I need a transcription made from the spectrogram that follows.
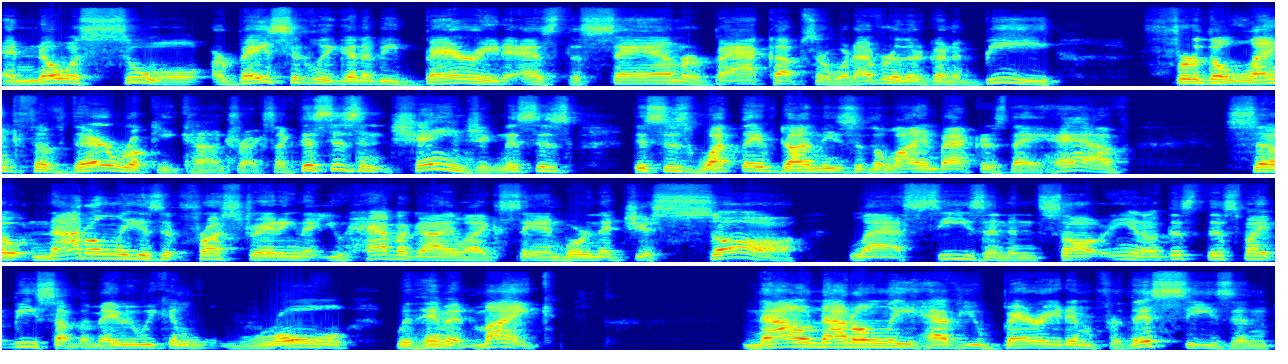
and Noah Sewell are basically going to be buried as the Sam or backups or whatever they're going to be for the length of their rookie contracts. Like this isn't changing. This is this is what they've done. These are the linebackers they have. So not only is it frustrating that you have a guy like Sanborn that you saw last season and saw, you know, this this might be something. Maybe we can roll with him at Mike. Now, not only have you buried him for this season,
